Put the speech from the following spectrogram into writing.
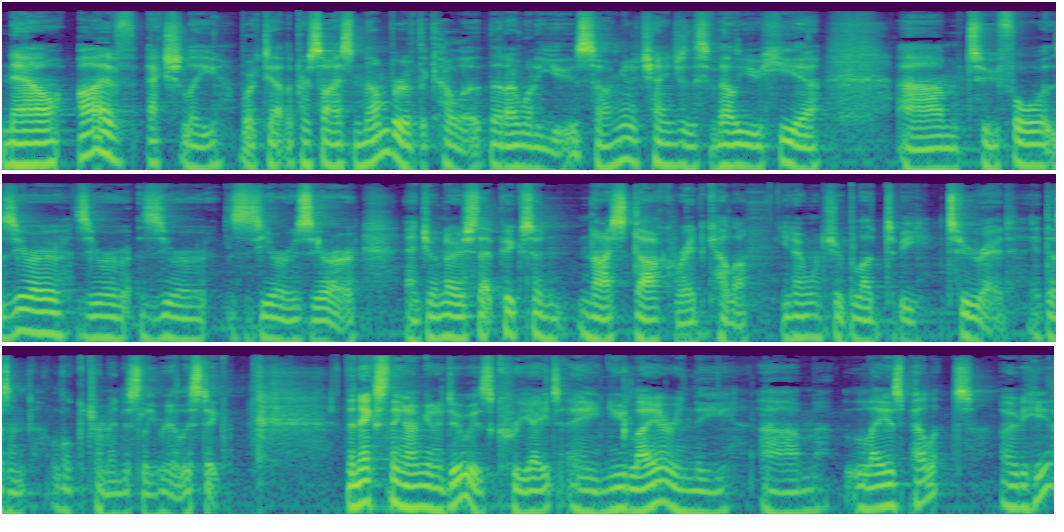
Now, I've actually worked out the precise number of the color that I want to use. So I'm going to change this value here um, to 40000. And you'll notice that picks a nice dark red color. You don't want your blood to be too red. It doesn't look tremendously realistic. The next thing I'm going to do is create a new layer in the um, layers palette over here.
